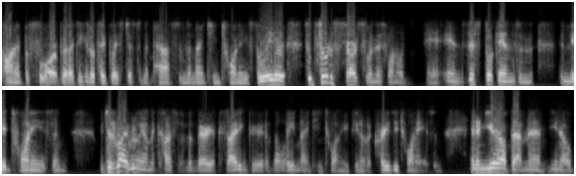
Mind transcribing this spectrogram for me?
on it before. But I think it'll take place just in the past in the 1920s. The later, so it sort of starts when this one would ends. This book ends in the mid 20s, and which is right really on the cusp of the very exciting period of the late 1920s, you know, the crazy 20s. And, and in Europe, that meant, you know,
